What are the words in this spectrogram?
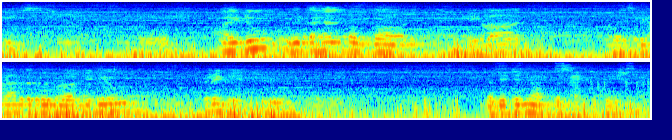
priest? I do with the help of God. May God, who has begun the good work in you, bring it to you. the litany of the supplications.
